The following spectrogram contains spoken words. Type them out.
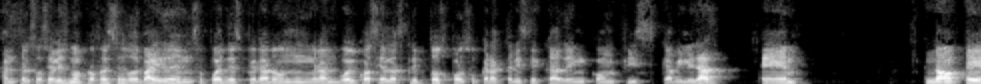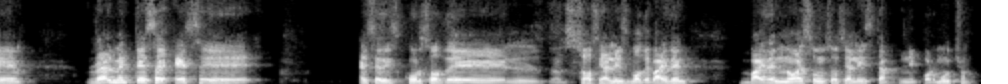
Ante el socialismo profeso de Biden se puede esperar un gran vuelco hacia las criptos por su característica de inconfiscabilidad. Eh, no, eh, realmente ese, ese, ese discurso del socialismo de Biden Biden no es un socialista, ni por mucho.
